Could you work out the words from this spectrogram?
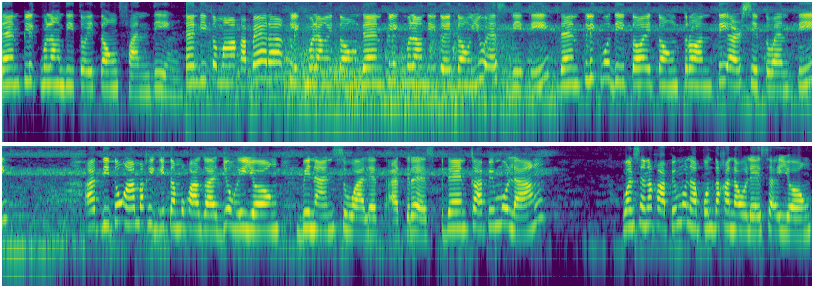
Then, click mo lang dito itong funding. Then, dito mga kapera, click mo lang itong, then, click mo lang dito itong USDT. Then, click mo dito itong Tron TRC20. At dito nga, makikita mo kagad yung iyong Binance wallet address. Then, copy mo lang. Once na nakopy mo na, punta ka na uli sa iyong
